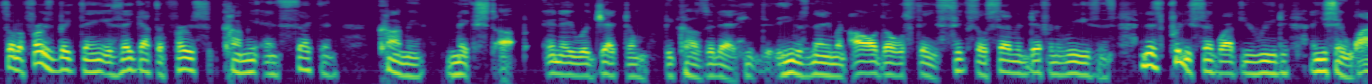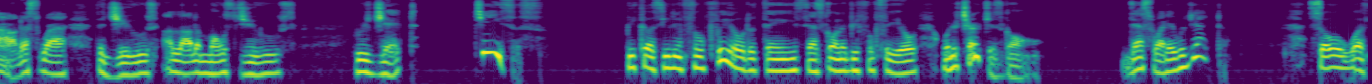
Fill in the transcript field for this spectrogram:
So the first big thing is they got the first coming and second coming mixed up and they reject him because of that. He, he was naming all those things, six or seven different reasons. And it's pretty simple after you read it and you say, wow, that's why the Jews, a lot of most Jews reject Jesus because he didn't fulfill the things that's going to be fulfilled when the church is gone. That's why they reject him. So what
